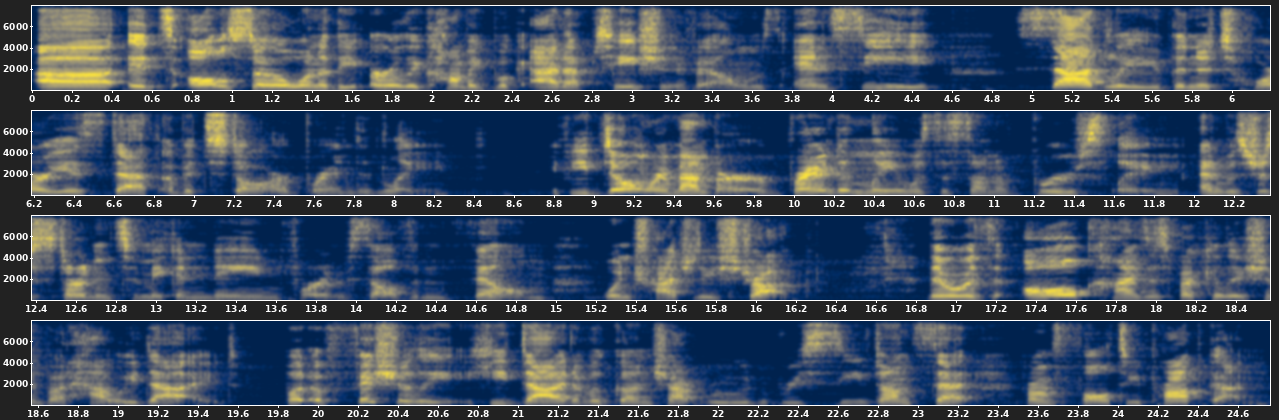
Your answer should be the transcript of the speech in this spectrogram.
Uh, it's also one of the early comic book adaptation films. And C. Sadly, the notorious death of its star, Brandon Lee. If you don't remember, Brandon Lee was the son of Bruce Lee and was just starting to make a name for himself in film when tragedy struck. There was all kinds of speculation about how he died, but officially, he died of a gunshot wound received on set from a faulty prop gun.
